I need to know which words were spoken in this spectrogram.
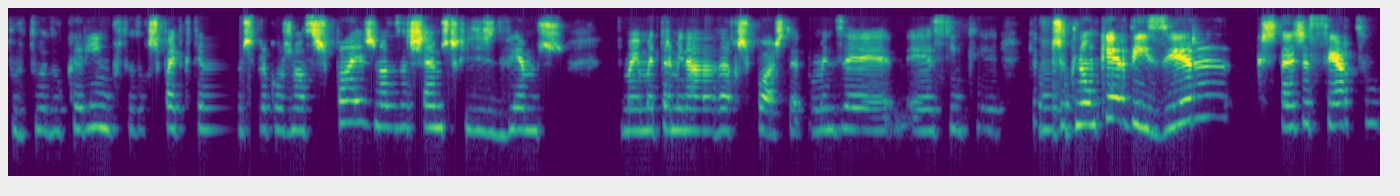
por todo o carinho, por todo o respeito que temos para com os nossos pais, nós achamos que lhes devemos também uma determinada resposta. Pelo menos é, é assim que, que eu vejo. O que não quer dizer que esteja certo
